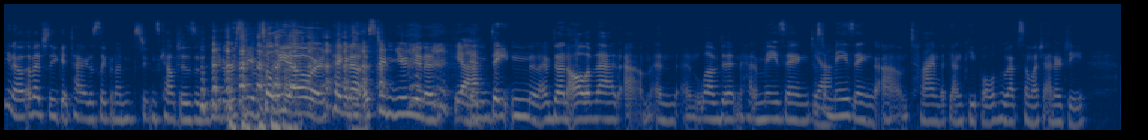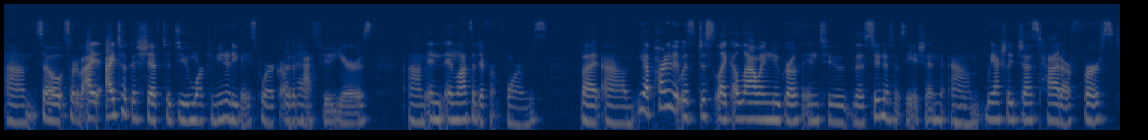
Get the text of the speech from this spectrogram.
You know, eventually you get tired of sleeping on students' couches in the University of Toledo or hanging out in a student union in, Yeah. in Dayton. And I've done all of that um, and, and loved it and had amazing, just Yeah. amazing um, time with young people who have so much energy. Um, so sort of I, I took a shift to do more community based work over the past few years um, in, in lots of different forms. But um, yeah, part of it was just like allowing new growth into the student association. Um, We actually just had our first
